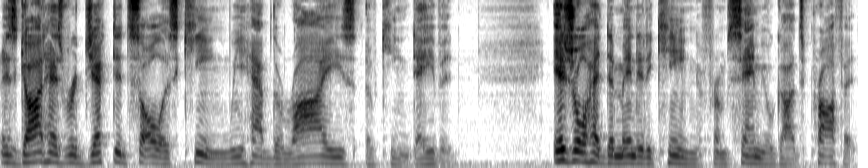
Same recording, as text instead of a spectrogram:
as God has rejected Saul as king, we have the rise of King David. Israel had demanded a king from Samuel, God's prophet.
